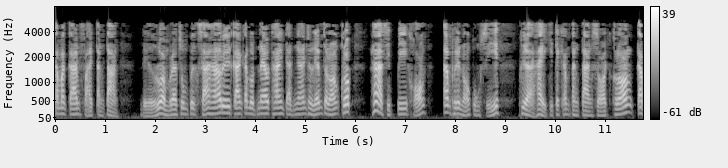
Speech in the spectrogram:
กรรมการฝ่ายต่างๆ ได้ร่วมประชุมปรึกษาหารือการกำหนดแนวทางจัดงานเฉลิมฉลองครบ 50 ปีของอำเภอหนองกรุงศรีเพื่อให้กิจกรรมต่างๆ สอดคล้องกับ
